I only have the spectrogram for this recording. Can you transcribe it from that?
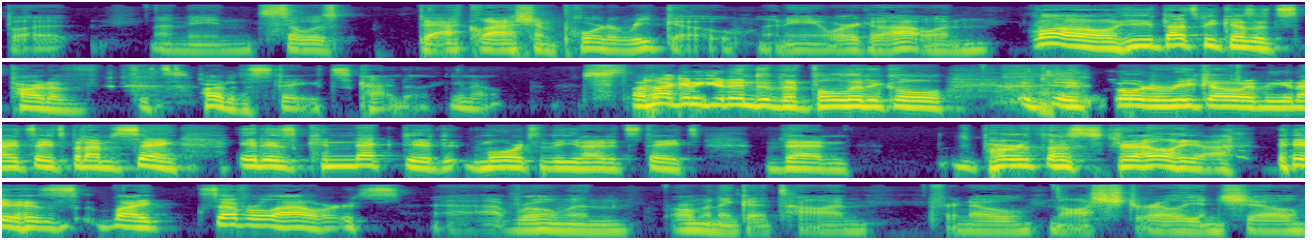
but I mean, so is Backlash in Puerto Rico, and he ain't working that one. Well, he that's because it's part of it's part of the states, kind of. You know, I'm not going to get into the political into Puerto Rico and the United States, but I'm saying it is connected more to the United States than Perth, Australia is by several hours. Uh, Roman, Roman ain't got time for no, no Australian show.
